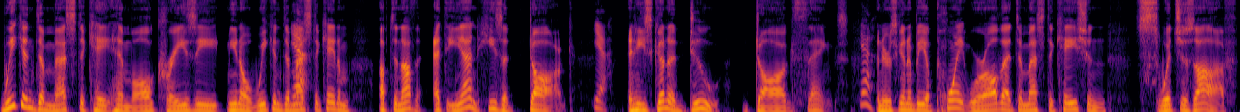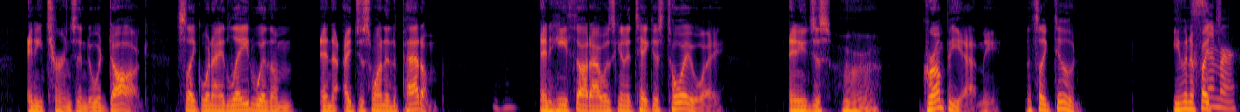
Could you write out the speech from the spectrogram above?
We can domesticate him all crazy. You know, we can domesticate him up to nothing. At the end, he's a dog, yeah. and he's going to do dog things. Yeah. And there's going to be a point where all that domestication switches off and he turns into a dog. It's like when I laid with him and I just wanted to pet him, Mm-hmm. and he thought I was going to take his toy away, and he just grumpy at me. It's like, dude, even if I Simmer.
